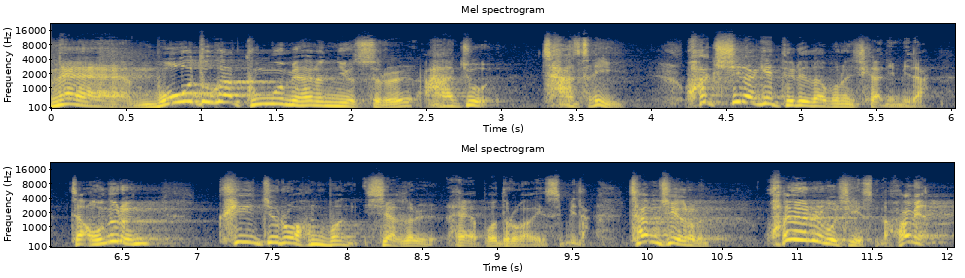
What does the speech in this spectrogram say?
네, 모두가 궁금해하는 뉴스를 아주 자세히 확실하게 들여다보는 시간입니다. 자, 오늘은 퀴즈로 한번 시작을 해 보도록 하겠습니다. 잠시 여러분 화면을 보시겠습니다. 화면.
